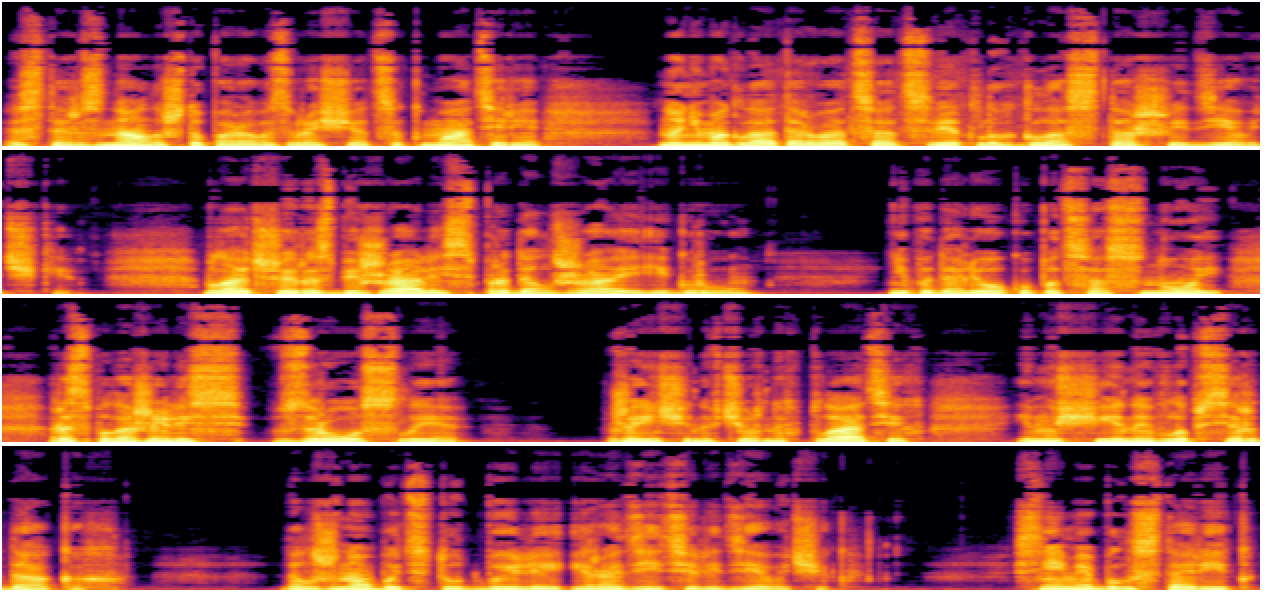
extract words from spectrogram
Эстер знала, что пора возвращаться к матери, но не могла оторваться от светлых глаз старшей девочки. Младшие разбежались, продолжая игру. Неподалеку, под сосной, расположились взрослые, женщины в черных платьях и мужчины в лапсердаках. Должно быть, тут были и родители девочек. С ними был старик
